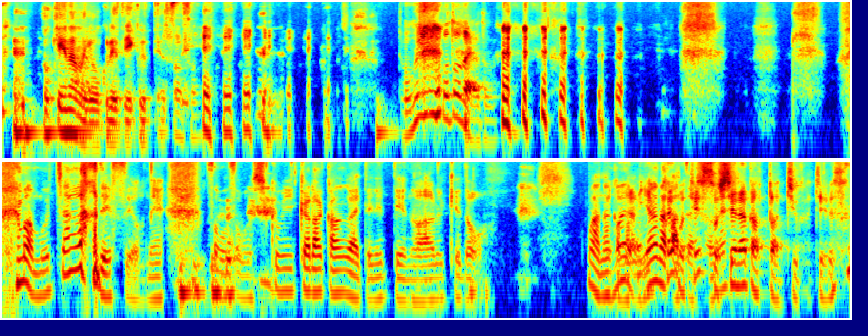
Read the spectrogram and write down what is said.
時計なのに遅れていくってやつね。そうそう。どういうことだよと思って。な。まあ、無茶ですよね。そもそも仕組みから考えてねっていうのはあるけど、まあなんか間に合わなかったねストしてなかったっていう感じです。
